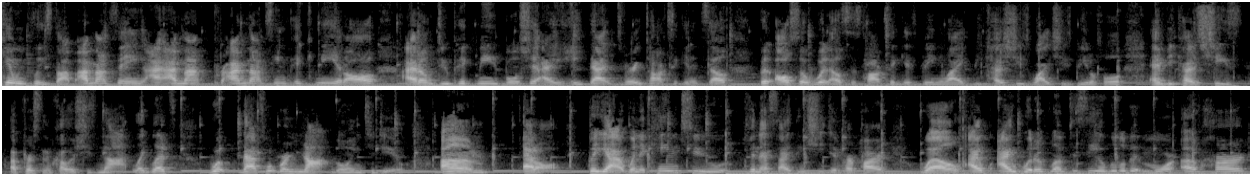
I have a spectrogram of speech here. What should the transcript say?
can we please stop? I'm not saying I, am not I'm not seeing pick me at all. I don't do pick me bullshit. I hate that. It's very toxic in itself. But also, what else is toxic is being like because she's white, she's beautiful, and because she's a person of color, she's not. Like let's what that's what we're not going to do. Um, at all. But yeah, when it came to Vanessa, I think she did her part well. I, I would have loved to see a little bit more of her.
